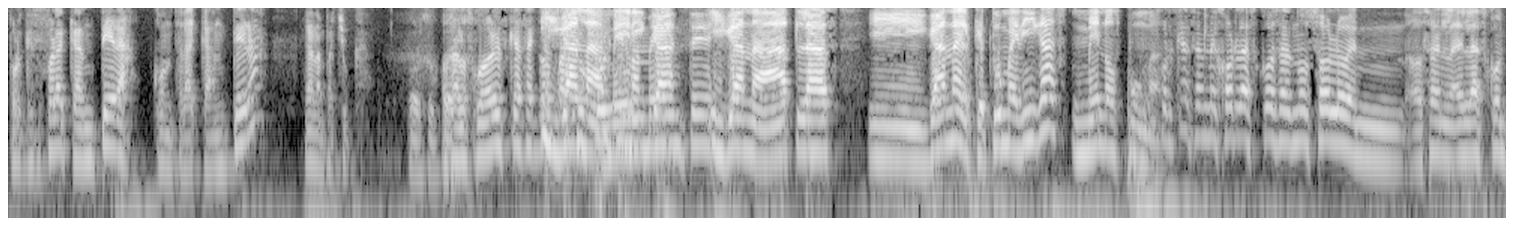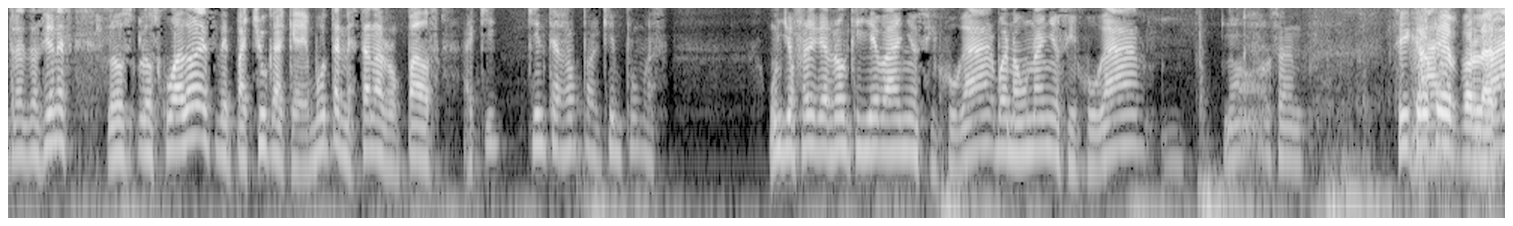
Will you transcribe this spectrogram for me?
porque si fuera cantera contra cantera, gana Pachuca. Por O sea, los jugadores que ha sacado y gana América, y gana Atlas, y gana el que tú me digas, menos Pumas. porque hacen mejor las cosas no solo en o sea en, la- en las contrataciones. Los los jugadores de Pachuca que debutan están arropados. Aquí quién te arropa aquí en Pumas un Joffrey Guerrón que lleva años sin jugar bueno un año sin jugar no o sea Sí, creo mal, que por las, mal,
